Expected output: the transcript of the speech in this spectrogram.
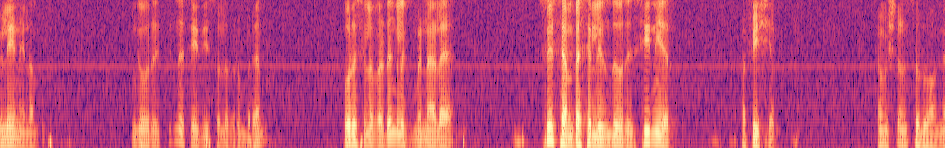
விளைநிலம். இங்கே ஒரு சின்ன செய்தி சொல்ல விரும்புகிறேன் ஒரு சில வருடங்களுக்கு முன்னால் சுவிஸ் அம்பாசிலிருந்து ஒரு சீனியர் அஃபீஷியல் கமிஷனர் சொல்லுவாங்க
